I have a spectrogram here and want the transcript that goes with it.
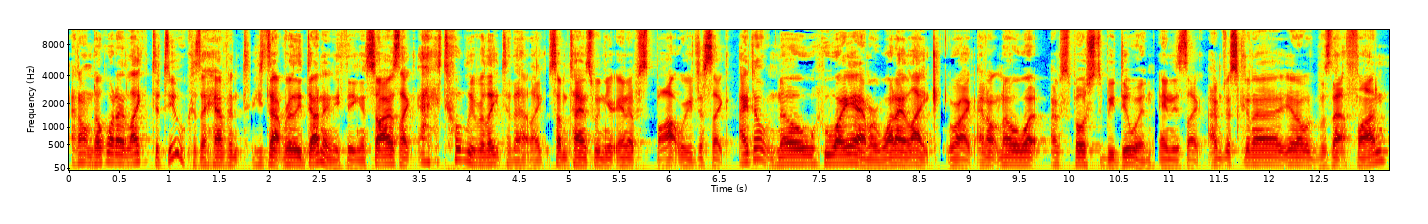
I don't know what I like to do because I haven't, he's not really done anything. And so I was like, I totally relate to that. Like sometimes when you're in a spot where you're just like, I don't know who I am or what I like, or like, I don't know what I'm supposed to be doing. And it's like, I'm just gonna, you know, was that fun?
